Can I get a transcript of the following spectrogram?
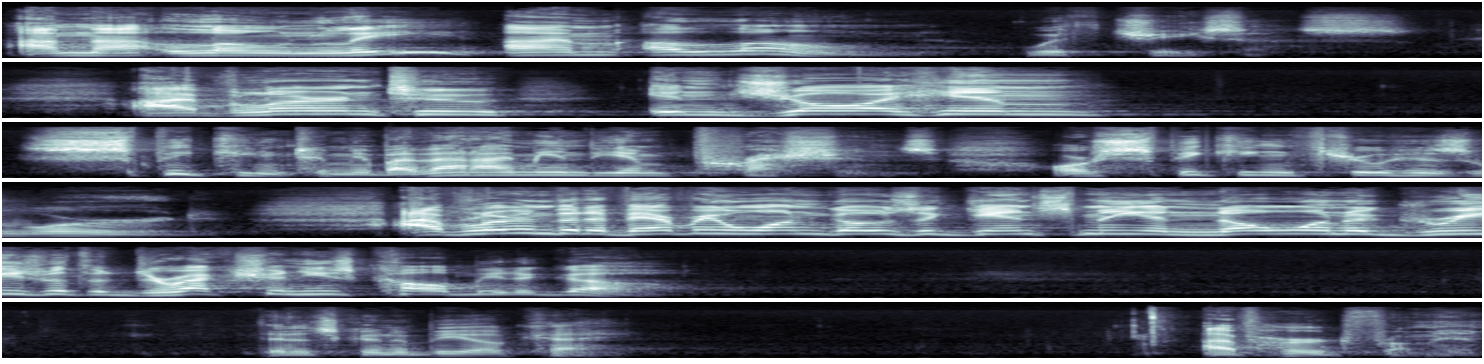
I'm not lonely, I'm alone with Jesus. I've learned to enjoy Him speaking to me. By that I mean the impressions or speaking through His Word. I've learned that if everyone goes against me and no one agrees with the direction He's called me to go, then it's going to be okay. I've heard from him.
